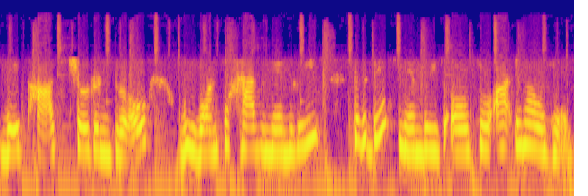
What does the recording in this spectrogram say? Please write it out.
they pass, children grow, we want to have memories. So the best memories also are in our heads.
